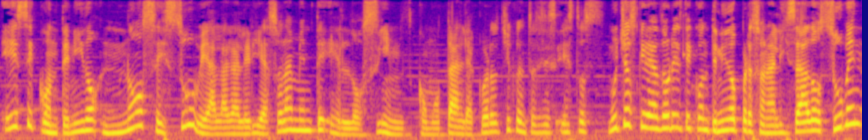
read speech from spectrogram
ese contenido no se sube a la galería, solamente en los Sims como tal, ¿de acuerdo chicos? Entonces estos muchos creadores de contenido personalizado suben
